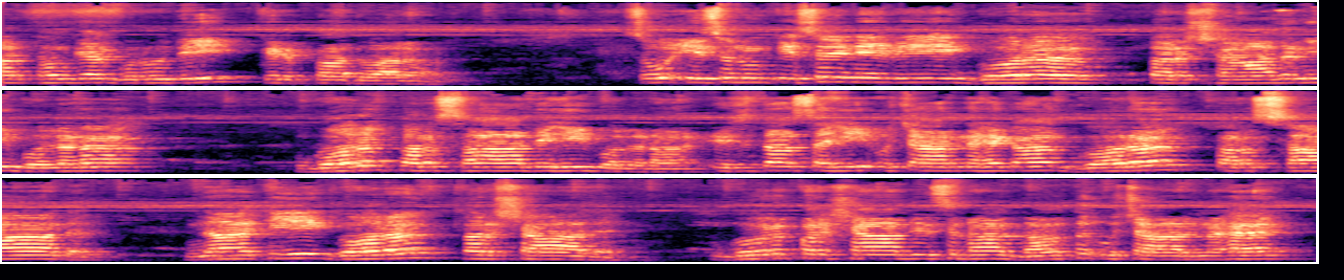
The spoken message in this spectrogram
ਅਰਥ ਹੋ ਗਿਆ ਗੁਰੂ ਦੀ ਕਿਰਪਾ ਦੁਆਰਾ। ਸੋ ਇਸ ਨੂੰ ਕਿਸੇ ਨੇ ਵੀ ਗੁਰ ਪ੍ਰਸ਼ਾਦ ਨਹੀਂ ਬੋਲਣਾ, ਗੁਰ ਪ੍ਰਸਾਦ ਹੀ ਬੋਲਣਾ। ਇਸ ਦਾ ਸਹੀ ਉਚਾਰਨ ਹੈਗਾ ਗੁਰ ਪ੍ਰਸਾਦ, ਨਾ ਕਿ ਗੁਰ ਪ੍ਰਸ਼ਾਦ। ਗੁਰ ਪ੍ਰਸ਼ਾਦ ਇਸ ਦਾ ਗਲਤ ਉਚਾਰਨ ਹੈ।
